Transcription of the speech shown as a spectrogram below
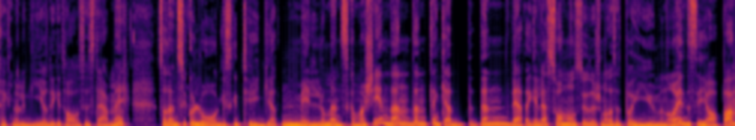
teknologi og digitale systemer. Så den psykologiske tryggheten mellom menneske og maskin, den, den, jeg, den vet jeg ikke helt. Jeg så noen studier som hadde sett på humanoids i Japan.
